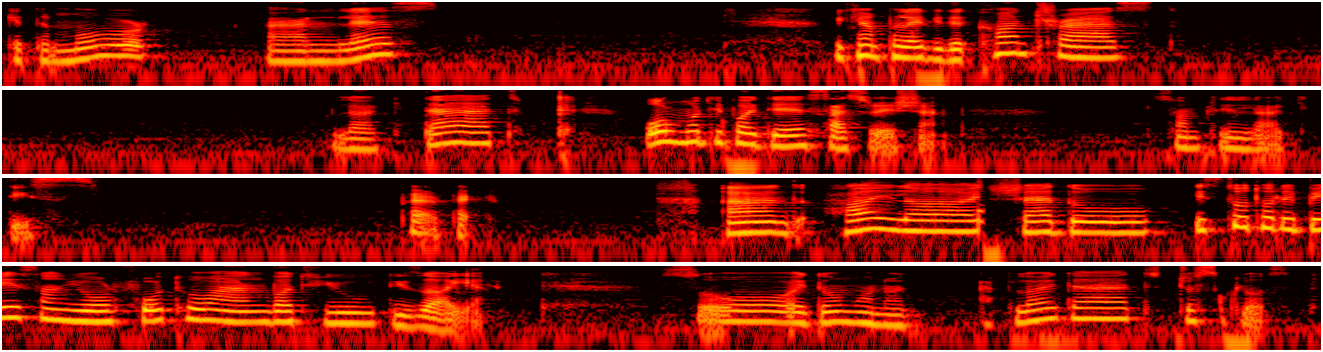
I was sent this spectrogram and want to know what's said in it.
get more and less we can play with the contrast like that or modify the saturation. Something like this. Perfect. And highlight shadow. It's totally based on your photo and what you desire. So I don't want to apply that. Just close it.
